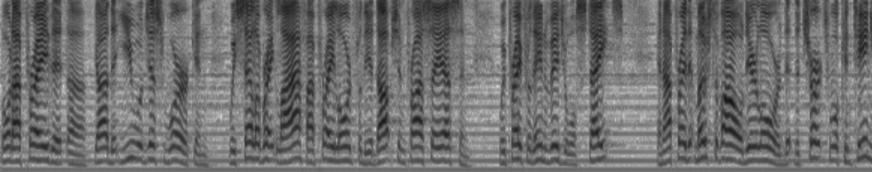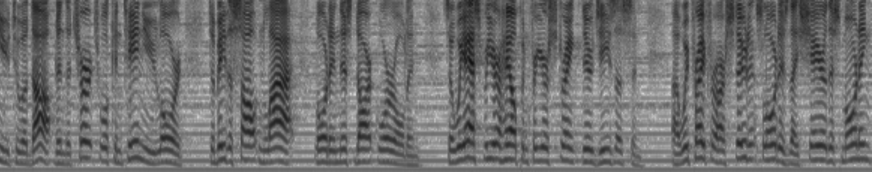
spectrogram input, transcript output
Lord, I pray that, uh, God, that you will just work. And we celebrate life. I pray, Lord, for the adoption process, and we pray for the individual states. And I pray that most of all, dear Lord, that the church will continue to adopt, and the church will continue, Lord, to be the salt and light, Lord, in this dark world. And so we ask for your help and for your strength, dear Jesus. And uh, we pray for our students, Lord, as they share this morning.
